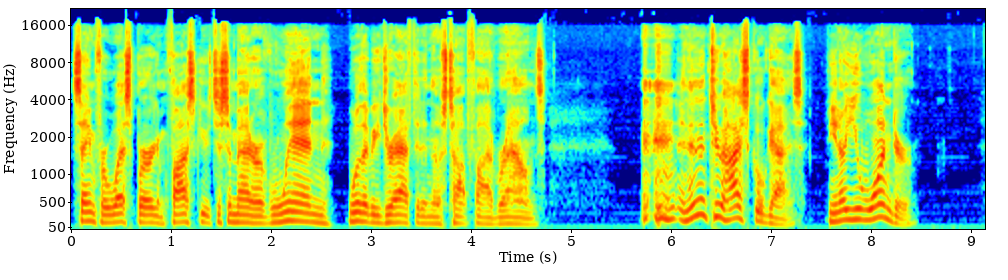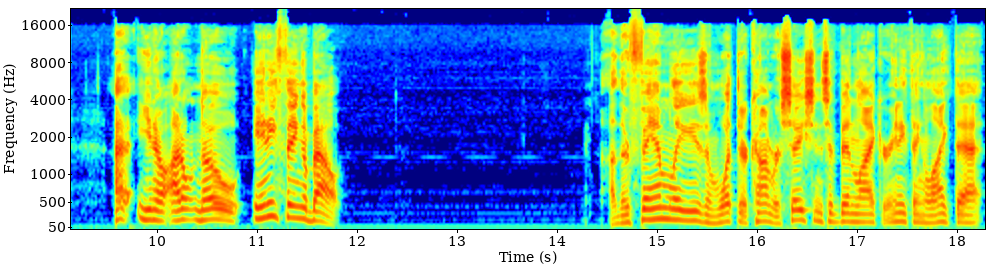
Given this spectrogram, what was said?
Same for Westburg and Foscue. It's just a matter of when will they be drafted in those top five rounds. and then the two high school guys. You know, you wonder. I, you know, I don't know anything about their families and what their conversations have been like or anything like that.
